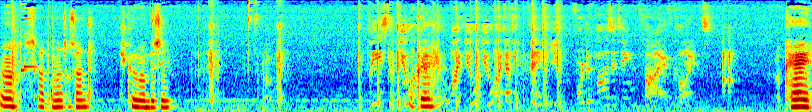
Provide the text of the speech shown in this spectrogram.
Ah, Ist gerade uninteressant. Ich kühle mal ein bisschen. Okay. Okay.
